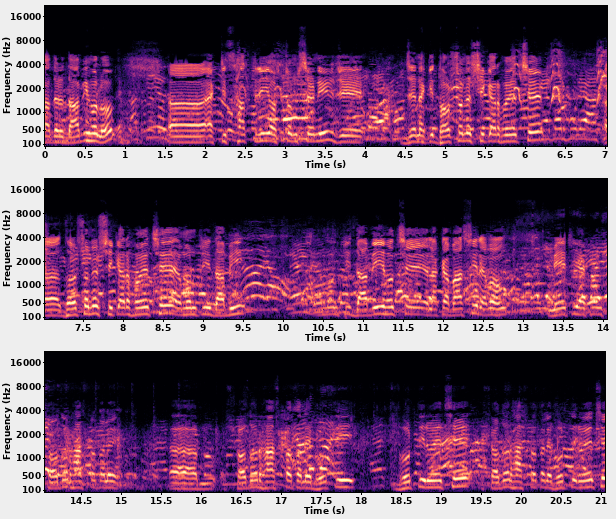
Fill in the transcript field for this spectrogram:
তাদের দাবি হলো একটি ছাত্রী অষ্টম শ্রেণির যে যে নাকি ধর্ষণের শিকার হয়েছে ধর্ষণের শিকার হয়েছে, এমনটি দাবি এমনটি দাবি হচ্ছে এলাকাবাসীর এবং মেয়েটি এখন সদর হাসপাতালে সদর হাসপাতালে ভর্তি ভর্তি রয়েছে, সদর হাসপাতালে ভর্তি রয়েছে।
